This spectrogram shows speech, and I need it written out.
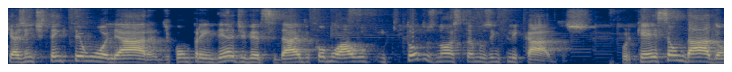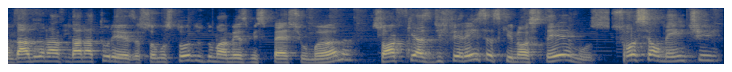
que a gente tem que ter um olhar de compreender a diversidade como algo em que todos nós estamos implicados. Porque esse é um dado, é um dado da natureza. Somos todos de uma mesma espécie humana, só que as diferenças que nós temos socialmente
